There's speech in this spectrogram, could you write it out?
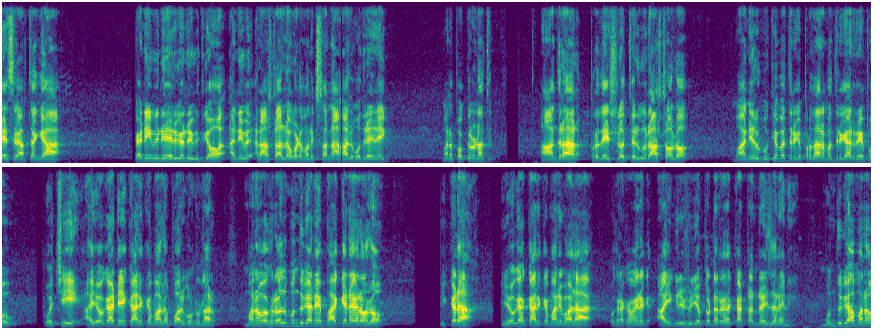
దేశవ్యాప్తంగా కనీ విని ఎరుగని రీతిగా అన్ని రాష్ట్రాల్లో కూడా మనకు సన్నాహాలు మొదలైనవి మన పక్కనున్న ఆంధ్రప్రదేశ్లో తెలుగు రాష్ట్రంలో మాన్యులు ముఖ్యమంత్రి ప్రధానమంత్రి గారు రేపు వచ్చి ఆ యోగా డే కార్యక్రమాల్లో పాల్గొంటున్నారు. మనం ఒకరోజు ముందుగానే భాగ్యనగరంలో ఇక్కడ యోగా కార్యక్రమాన్ని వాళ్ళ ఒక రకమైన ఆ ఇంగ్లీషులో చెప్తుంటారు కదా కట్ అండ్ రైజర్ అని. ముందుగా మనం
